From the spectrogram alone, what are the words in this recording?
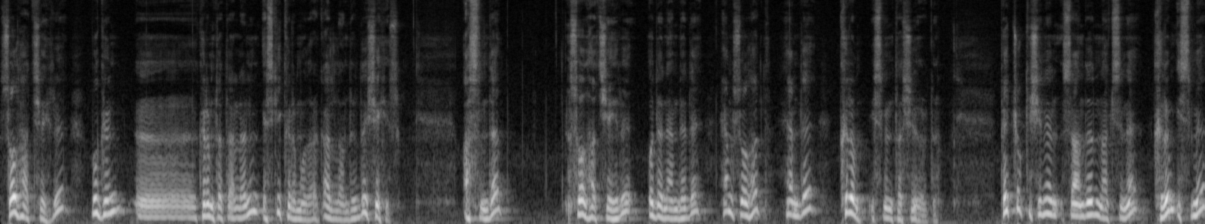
Solhat şehri bugün e, Kırım Tatarlarının eski Kırım olarak adlandırdığı şehir. Aslında Solhat şehri o dönemde de hem Solhat hem de Kırım ismini taşıyordu. Pek çok kişinin sandığının aksine Kırım ismi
